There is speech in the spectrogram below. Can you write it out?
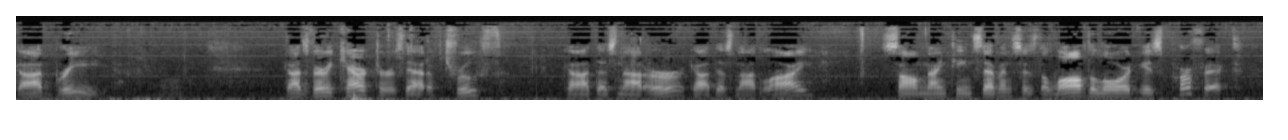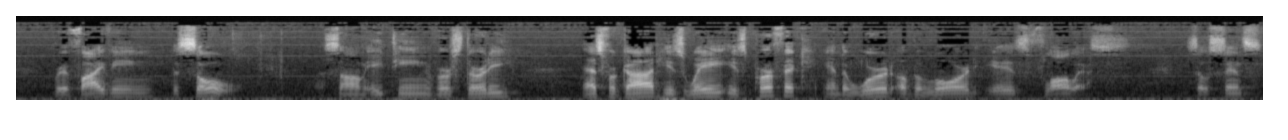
God breathed. God's very character is that of truth. God does not err, God does not lie. Psalm 19:7 says the law of the Lord is perfect, reviving the soul. Psalm 18, verse 30. As for God, his way is perfect, and the word of the Lord is flawless. So, since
